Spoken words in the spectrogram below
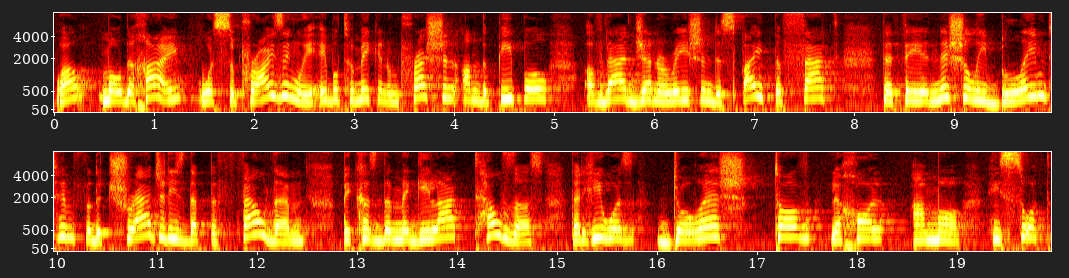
Well, Mordechai was surprisingly able to make an impression on the people of that generation, despite the fact that they initially blamed him for the tragedies that befell them, because the Megillah tells us that he was Doresh Tov Lechol Amo. He sought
